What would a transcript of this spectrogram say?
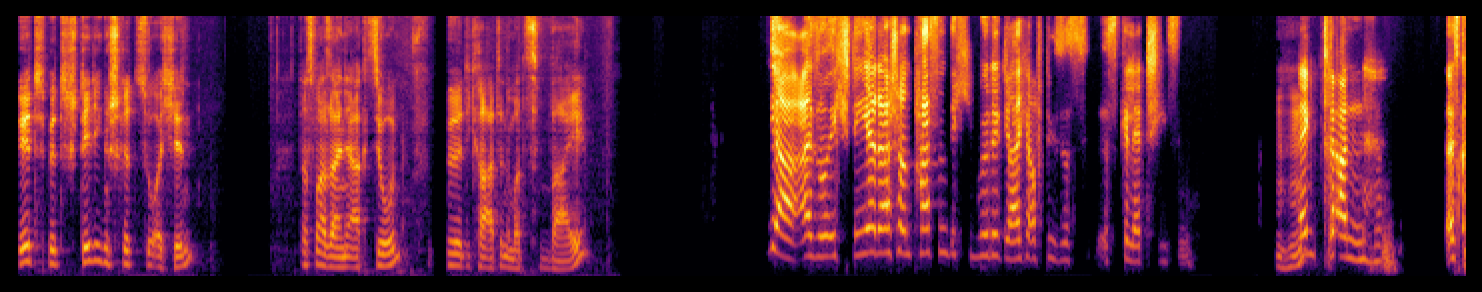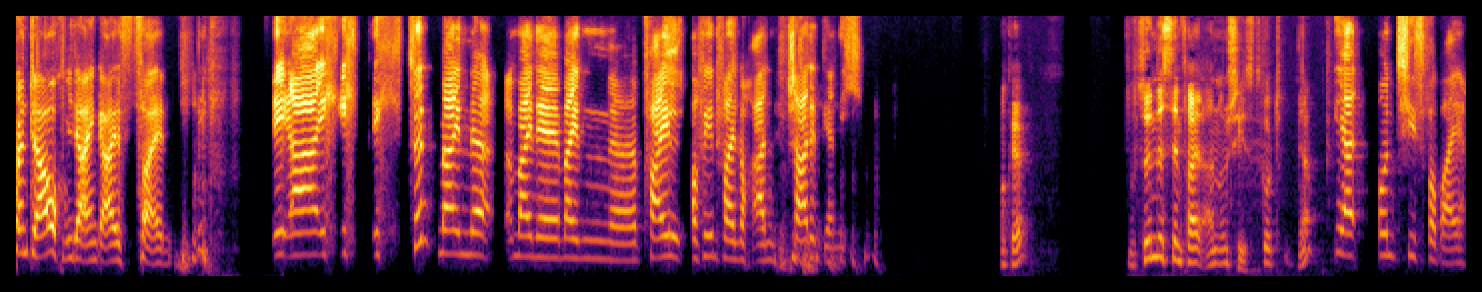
geht mit stetigem Schritt zu euch hin. Das war seine Aktion für die Karte Nummer zwei. Ja, also ich stehe ja da schon passend. Ich würde gleich auf dieses Skelett schießen. Mhm. Denkt dran. Es könnte auch wieder ein Geist sein. Ja, ich, ich, ich zünd meine, meine, meinen äh, Pfeil auf jeden Fall noch an. Schadet ja nicht. Okay. Du zündest den Pfeil an und schießt. Gut, ja. Ja, und schieß vorbei.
